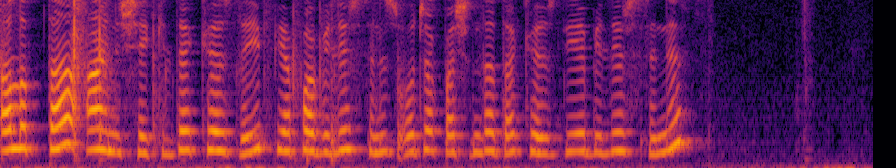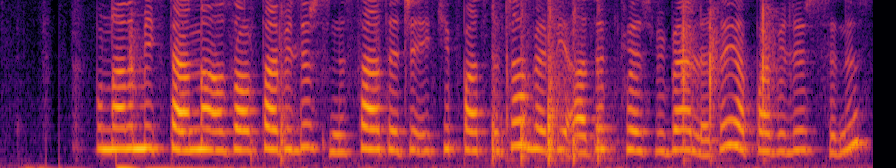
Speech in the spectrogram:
alıp da aynı şekilde közleyip yapabilirsiniz. Ocak başında da közleyebilirsiniz. Bunların miktarını azaltabilirsiniz. Sadece iki patlıcan ve bir adet köz biberle de yapabilirsiniz.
